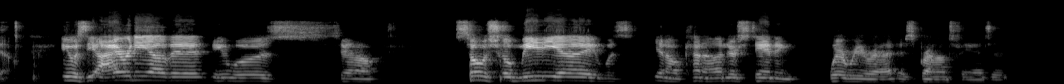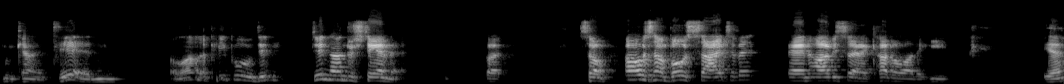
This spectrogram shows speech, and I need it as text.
know, it was the irony of it. It was you know, social media. It was you know, kind of understanding where we were at as Browns fans. That we kind of did, and a lot of people didn't didn't understand that. But so I was on both sides of it, and obviously I cut a lot of heat. Yeah.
